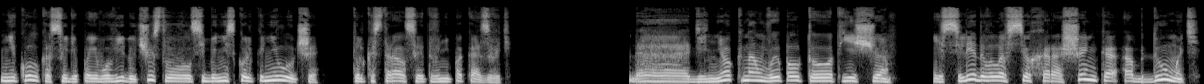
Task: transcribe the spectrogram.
Николка, судя по его виду, чувствовал себя нисколько не лучше, только старался этого не показывать. Да, денек нам выпал тот еще. И следовало все хорошенько обдумать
